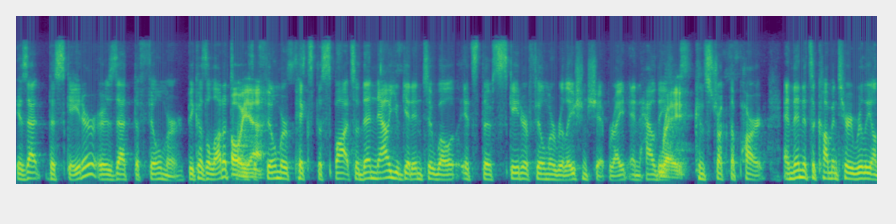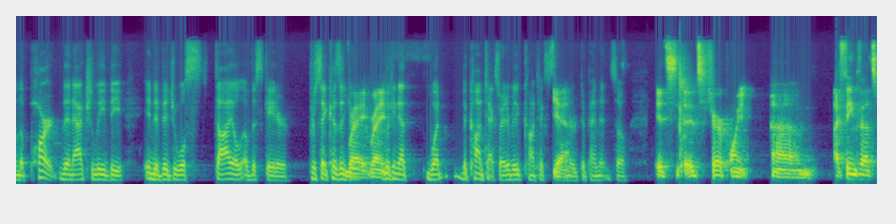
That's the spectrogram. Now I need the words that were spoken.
Is that the skater or is that the filmer? Because a lot of oh, times Oh, yeah. the filmer picks the spot. So then now you get into, well, it's the skater filmer relationship, right? And how they Right. construct the part. And then it's a commentary really on the part than actually the individual style of the skater per se. Because you're Right, right. looking at what the context, right? Every context is Yeah. interdependent. So, it's it's a fair point. Um, I think that's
